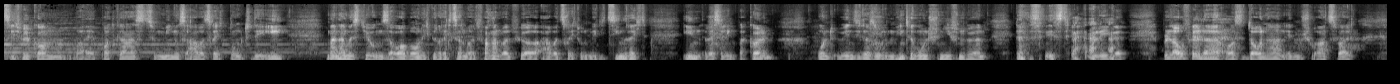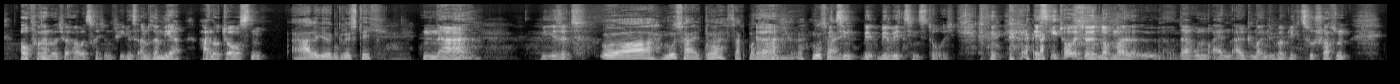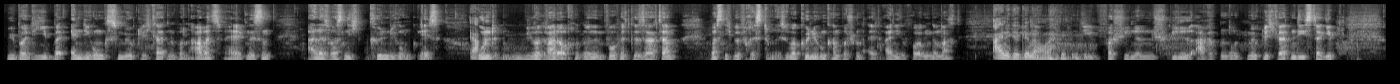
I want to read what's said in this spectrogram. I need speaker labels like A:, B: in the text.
A: Herzlich willkommen bei podcast-arbeitsrecht.de. Mein Name ist Jürgen Sauerborn, ich bin Rechtsanwalt, Fachanwalt für Arbeitsrecht und Medizinrecht in Wesseling bei Köln. Und wen Sie da so im Hintergrund schniefen hören, das ist der Kollege Blaufelder aus Dornhahn im Schwarzwald, auch Fachanwalt für Arbeitsrecht und vieles andere mehr. Hallo Thorsten.
B: Hallo Jürgen, grüß dich.
A: Na, wie ist es?
B: Oh, muss halt, ne? Sagt man ja,
A: gar Muss wir halt. Ziehen, wir, wir ziehen es durch. es geht heute nochmal äh, darum, einen allgemeinen Überblick zu schaffen über die Beendigungsmöglichkeiten von Arbeitsverhältnissen. Alles, was nicht Kündigung ist. Ja. Und, wie wir gerade auch äh, im Vorfeld gesagt haben, was nicht Befristung ist. Über Kündigung haben wir schon einige Folgen gemacht.
B: Einige, genau.
A: Die, die verschiedenen Spielarten und Möglichkeiten, die es da gibt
